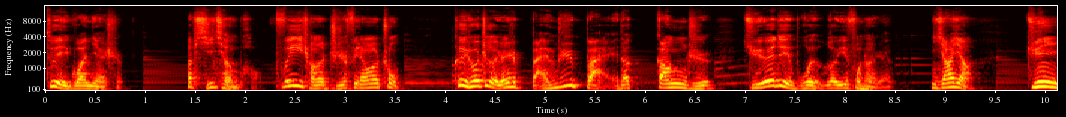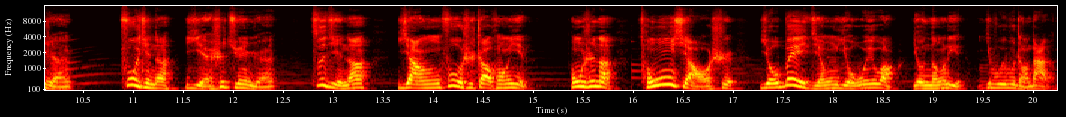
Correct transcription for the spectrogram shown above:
最关键是，他脾气很不好，非常的直，非常的冲。可以说，这个人是百分之百的刚直，绝对不会阿谀奉承人。你想想，军人。父亲呢也是军人，自己呢养父是赵匡胤，同时呢从小是有背景、有威望、有能力，一步一步长大的。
